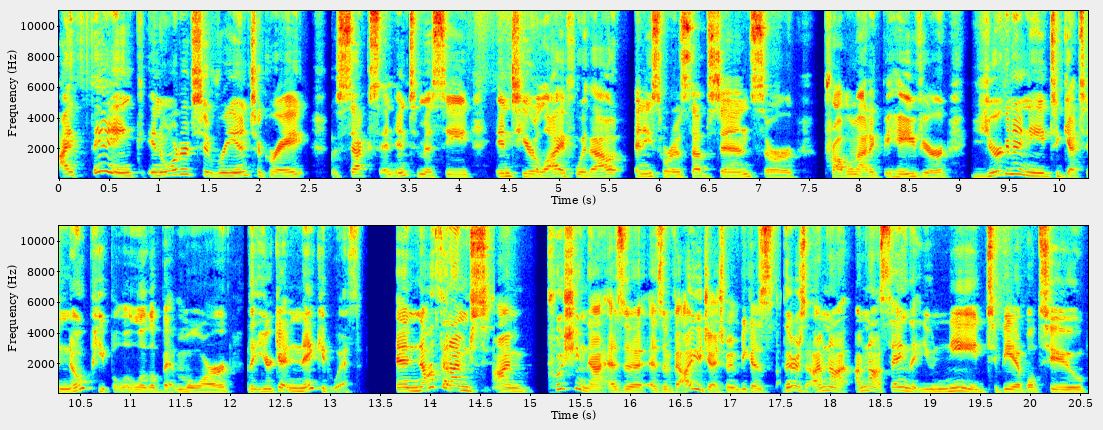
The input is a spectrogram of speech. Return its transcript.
I think in order to reintegrate sex and intimacy into your life without any sort of substance or problematic behavior, you're going to need to get to know people a little bit more that you're getting naked with. And not that I'm I'm pushing that as a as a value judgment because there's I'm not I'm not saying that you need to be able to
